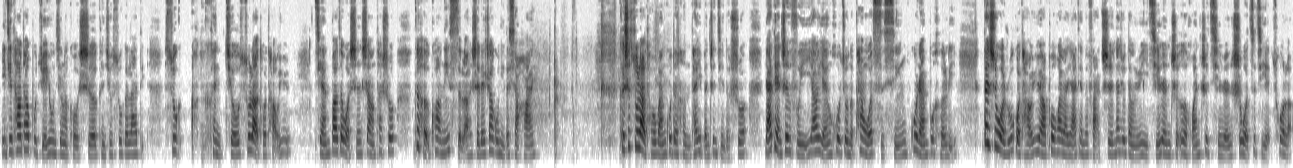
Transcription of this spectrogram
已经滔滔不绝，用尽了口舌，恳求苏格拉底苏 恳求苏老头逃狱。钱包在我身上，他说：“更何况你死了，谁来照顾你的小孩？”可是苏老头顽固得很，他一本正经地说：“雅典政府以妖言惑众的判我死刑，固然不合理，但是我如果逃狱而破坏了雅典的法治，那就等于以其人之恶还治其人，使我自己也错了。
